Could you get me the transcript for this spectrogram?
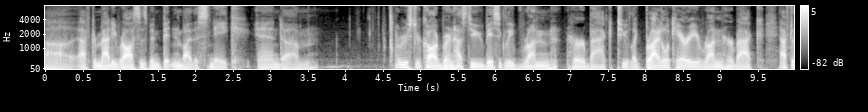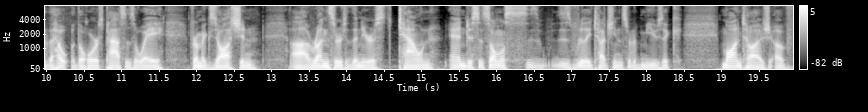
uh, after Mattie Ross has been bitten by the snake, and um, Rooster Cogburn has to basically run her back to like bridal carry, run her back after the ho- the horse passes away from exhaustion. Uh, runs her to the nearest town, and just it's almost this really touching sort of music montage of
